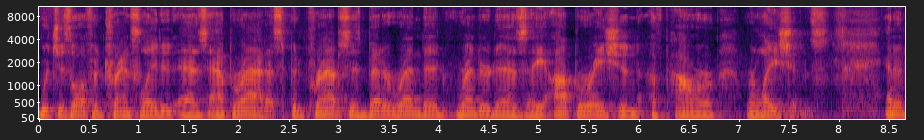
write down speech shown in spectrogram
which is often translated as apparatus, but perhaps is better rendered, rendered as a operation of power relations. And it,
